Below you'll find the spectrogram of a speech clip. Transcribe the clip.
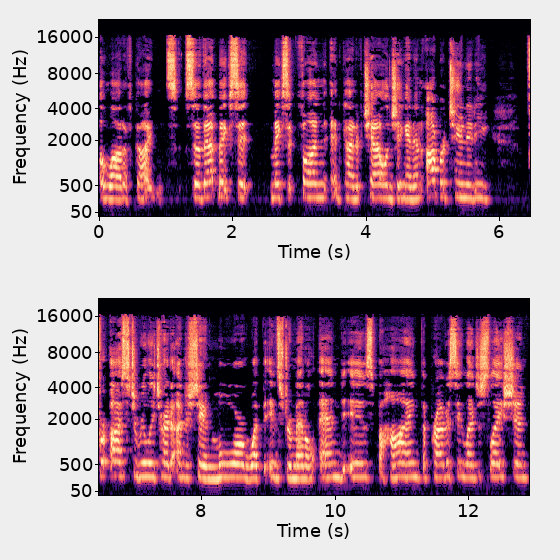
a lot of guidance. So that makes it makes it fun and kind of challenging and an opportunity for us to really try to understand more what the instrumental end is behind the privacy legislation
